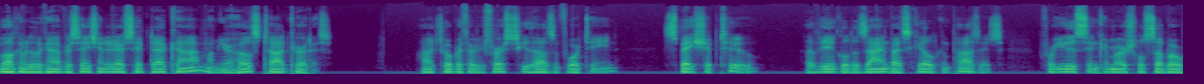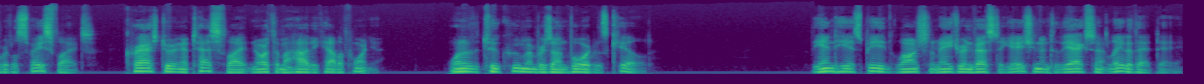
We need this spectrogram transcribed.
Welcome to the conversation at airsafe.com. I'm your host, Todd Curtis. On October 31st, 2014, Spaceship Two, a vehicle designed by Scaled Composites for use in commercial suborbital space flights, crashed during a test flight north of Mojave, California. One of the two crew members on board was killed. The NTSB launched a major investigation into the accident later that day,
